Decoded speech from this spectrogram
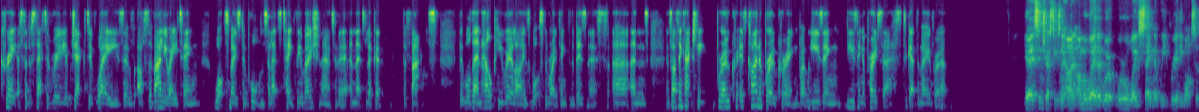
create a sort of set of really objective ways of us evaluating what's most important. So let's take the emotion out of it and let's look at the facts that will then help you realize what's the right thing for the business. Uh, and and so I think actually broker it's kind of brokering but using using a process to get them over it yeah, it's interesting, isn't it? I, am aware that we're, we're always saying that we really want to,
